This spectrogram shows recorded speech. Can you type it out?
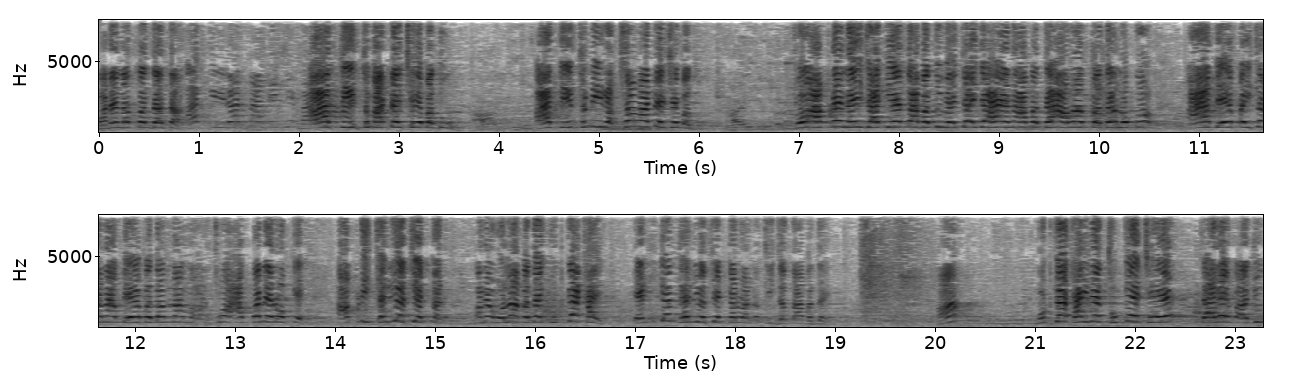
મને નથી બંધાતા. આ તિરથ માટે છે બધું. આ તીર્થની રક્ષા માટે છે બધું. જો આપણે નહીં જાગીએ તો આ બધું વેચાઈ જાય અને આ બધા આવા બધા લોકો આ બે પૈસાના બે બદામના માણસો આપણને રોકે. આપણી થેલીઓ ચેક કરે. અને ઓલા બધા ગુટકા ખાય. એની કેમ થેલીઓ ચેક કરવા નથી જતા બધા હા? ગુટકા ખાઈને થૂકે છે ત્યારે બાજુ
